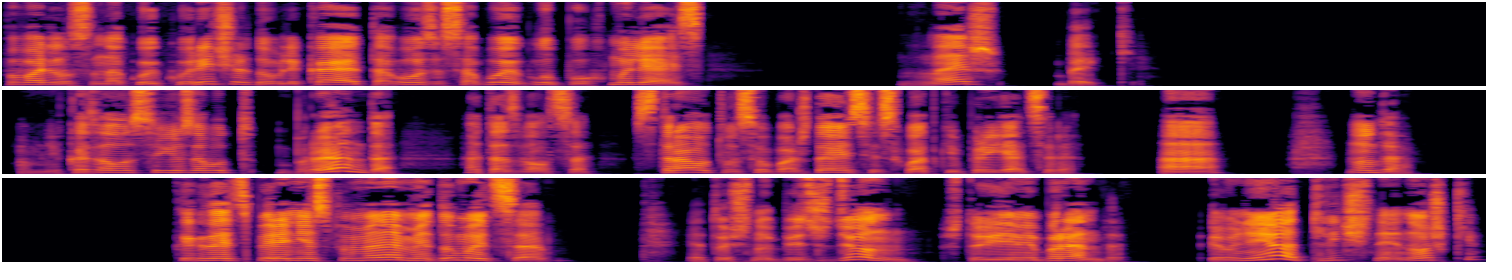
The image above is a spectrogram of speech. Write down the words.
повалился на койку Ричарда, увлекая того за собой глупо ухмыляясь. Знаешь, Бекки, а мне казалось, ее зовут Бренда, отозвался Страут, высвобождаясь из схватки приятеля. «А, ну да. Когда я теперь о ней вспоминаю, мне думается, я точно убежден, что ее имя Бренда, и у нее отличные ножки».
